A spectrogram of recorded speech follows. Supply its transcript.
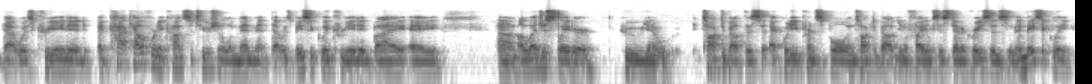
that was created, a California constitutional amendment that was basically created by a um, a legislator who, you know, talked about this equity principle and talked about, you know, fighting systemic racism. And basically,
